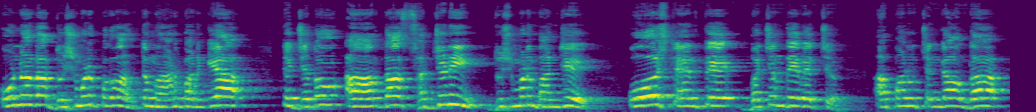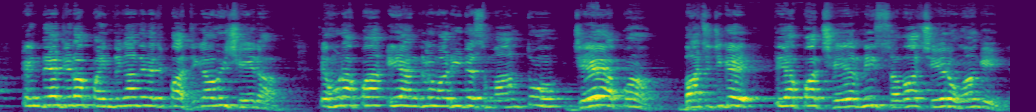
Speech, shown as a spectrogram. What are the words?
ਉਹਨਾਂ ਦਾ ਦੁਸ਼ਮਣ ਭਗਵੰਤ ਮਾਨ ਬਣ ਗਿਆ ਤੇ ਜਦੋਂ ਆਪ ਦਾ ਸੱਜਣੀ ਦੁਸ਼ਮਣ ਬਣ ਜੇ, ਉਸ ਟਾਈਮ ਤੇ ਬਚਨ ਦੇ ਵਿੱਚ ਆਪਾਂ ਨੂੰ ਚੰਗਾ ਹੁੰਦਾ, ਕਹਿੰਦੇ ਆ ਜਿਹੜਾ ਪੈਂਦੀਆਂ ਦੇ ਵਿੱਚ ਭੱਜ ਗਿਆ ਉਹ ਵੀ ਸ਼ੇਰ ਆ। ਤੇ ਹੁਣ ਆਪਾਂ ਇਹ ਆਂਗਣਵਾੜੀ ਦੇ ਸਮਾਨ ਤੋਂ ਜੇ ਆਪਾਂ ਬਚ ਜਗੇ ਤੇ ਆਪਾਂ ਸ਼ੇਰ ਨਹੀਂ, ਸਵਾ ਸ਼ੇਰ ਹੋਵਾਂਗੇ।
